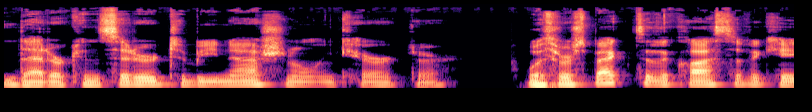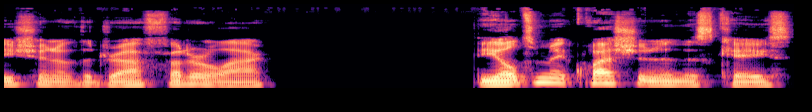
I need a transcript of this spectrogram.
that are considered to be national in character. With respect to the classification of the Draft Federal Act, the ultimate question in this case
